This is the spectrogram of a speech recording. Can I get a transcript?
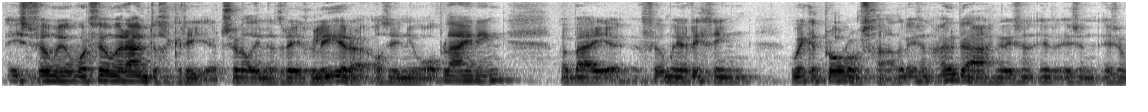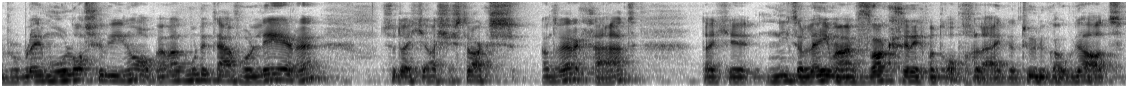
is veel meer, wordt veel meer ruimte gecreëerd. Zowel in het reguleren als in nieuwe opleiding. Waarbij je veel meer richting wicked problems gaat. Er is een uitdaging, er is een, is een, is een probleem. Hoe los je die nou op? En wat moet ik daarvoor leren? Zodat je als je straks aan het werk gaat, dat je niet alleen maar vakgericht bent opgeleid, natuurlijk ook dat,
